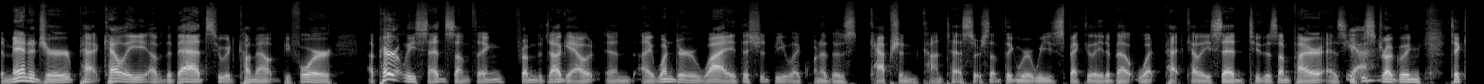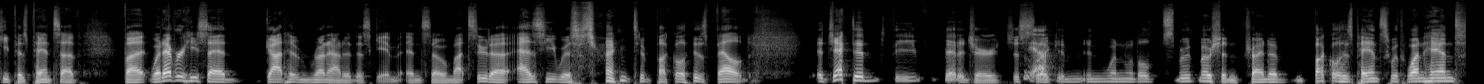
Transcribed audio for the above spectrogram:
the manager pat kelly of the bats who had come out before apparently said something from the dugout and i wonder why this should be like one of those caption contests or something where we speculate about what pat kelly said to this umpire as he Yeah. was struggling to keep his pants up but whatever he said got him run out of this game and so matsuda as he was trying to buckle his belt ejected the manager just Yeah. like in, in one little smooth motion trying to buckle his pants with one hand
